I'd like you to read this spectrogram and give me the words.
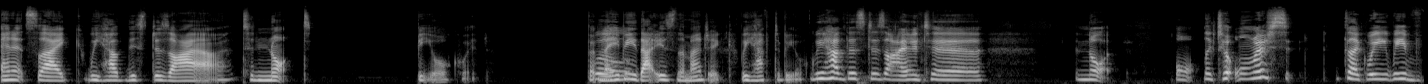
And it's like we have this desire to not be awkward. But Well- maybe that is the magic. We have to be awkward. we have this desire to not like to almost like we we've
